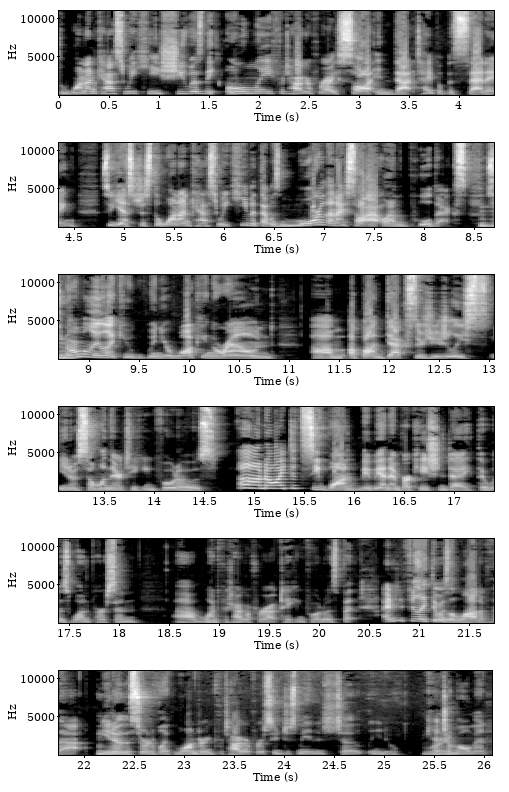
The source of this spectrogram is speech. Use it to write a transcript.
the one on Castaway Cay. She was the only photographer I saw in that type of a setting. So yes, just the one on Castaway Cay, but that was more than I saw out on the pool decks. So normally, like you when you're walking around um, up on decks, there's usually you know someone there taking photos. Oh no, I did see one. Maybe on embarkation day, there was one person. Um, one photographer out taking photos, but I didn't feel like there was a lot of that. You know, the sort of like wandering photographers who just managed to, you know, catch a moment.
